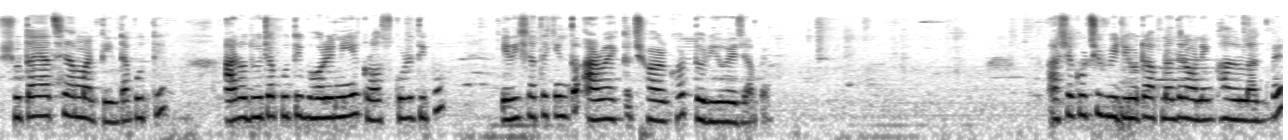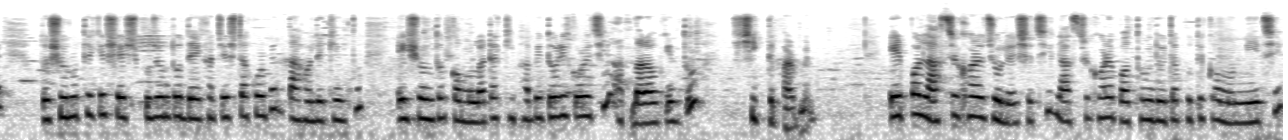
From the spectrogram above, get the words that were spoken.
সুতায় আছে আমার তিনটা পুঁতি। আরও দুইটা পুঁতি ভরে নিয়ে ক্রস করে দিব। এরই সাথে কিন্তু আরও একটা ছয়ের ঘর তৈরি হয়ে যাবে। আশা করছি ভিডিওটা আপনাদের অনেক ভালো লাগবে। তো শুরু থেকে শেষ পর্যন্ত দেখার চেষ্টা করবেন, তাহলে কিন্তু এই সুন্দর কমলাটা কীভাবে তৈরি করেছি আপনারাও কিন্তু শিখতে পারবেন। এরপর লাস্টের ঘরে চলে এসেছি। লাস্টের ঘরে প্রথম দুইটা পুঁতি কমন নিয়েছি।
